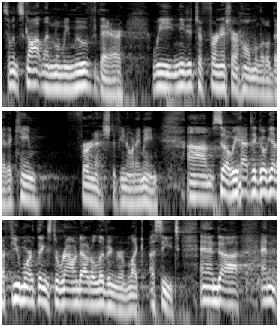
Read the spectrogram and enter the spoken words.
So in Scotland, when we moved there, we needed to furnish our home a little bit. It came furnished, if you know what I mean. Um, so we had to go get a few more things to round out a living room, like a seat. And, uh, and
